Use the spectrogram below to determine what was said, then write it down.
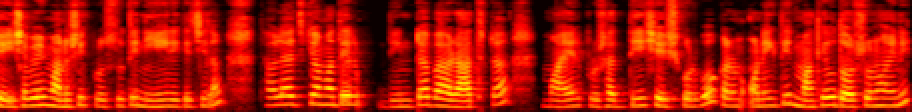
সেই হিসাবে আমি মানসিক প্রস্তুতি নিয়েই রেখেছিলাম। তাহলে আজকে আমাদের দিনটা বা রাতটা মায়ের প্রসাদ দিয়েই শেষ করব কারণ অনেক দিন মাকেও দর্শন হয়নি।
